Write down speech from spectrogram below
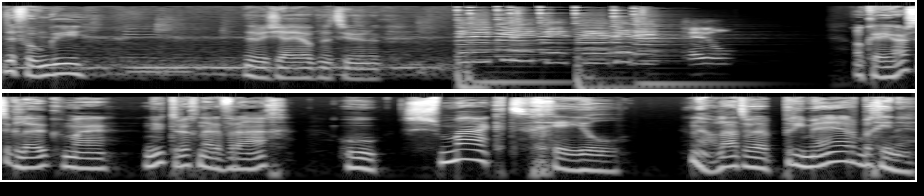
De fungi. Dat wist jij ook natuurlijk. Geel. Oké, hartstikke leuk, maar nu terug naar de vraag: hoe smaakt geel? Nou, laten we primair beginnen.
